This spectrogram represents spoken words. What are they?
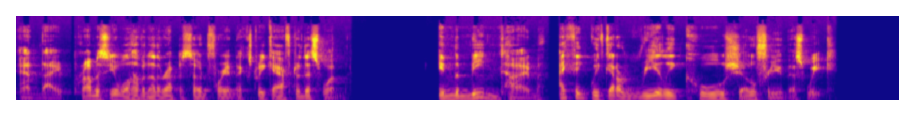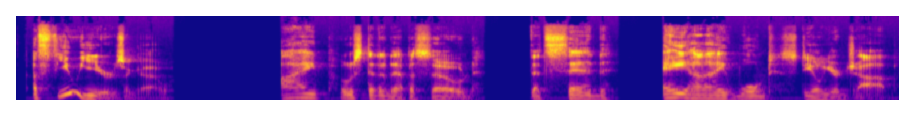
And I promise you we'll have another episode for you next week after this one. In the meantime, I think we've got a really cool show for you this week. A few years ago, I posted an episode that said AI won't steal your job,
